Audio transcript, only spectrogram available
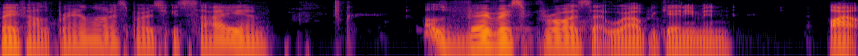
VFL Brownlow, I suppose you could say. Um, I was very, very surprised that we were able to get him. And I,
